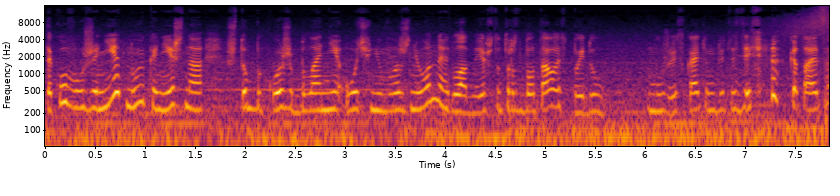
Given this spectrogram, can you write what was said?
такого уже нет, ну и, конечно, чтобы кожа была не очень увлажненная. Ладно, я что-то разболталась, пойду мужа искать, он где-то здесь катается.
